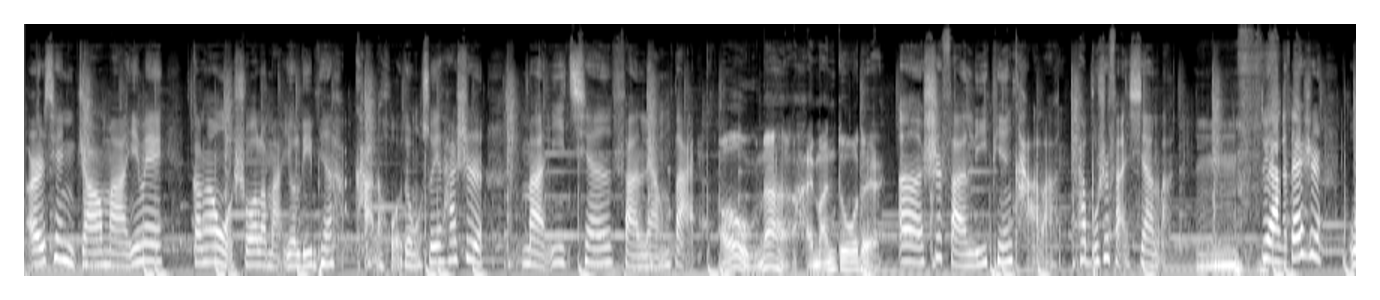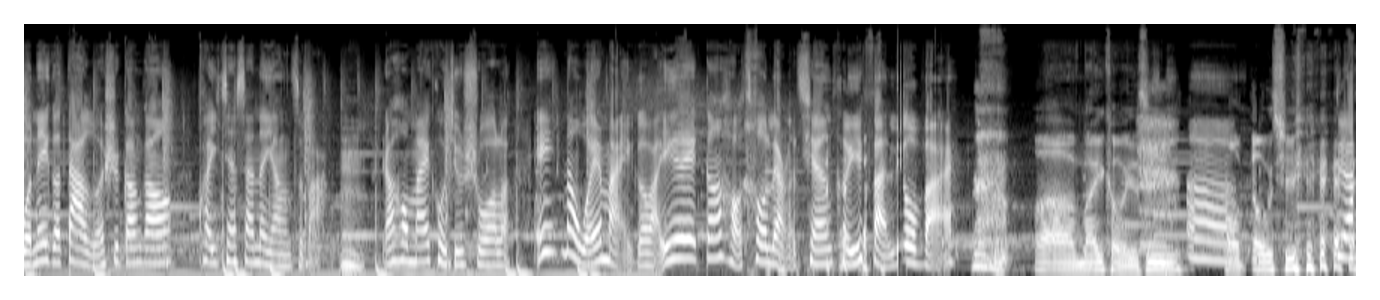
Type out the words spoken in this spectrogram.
而且你知道吗？因为刚刚我说了嘛，有礼品卡的活动，所以它是满一千返两百。哦，那还蛮多的。呃，是返礼品卡了，它不是返现了。嗯，对啊，但是我那个大额是刚刚快一千三的样子吧。嗯，然后 Michael 就说了，哎，那我也买一个吧，因为刚好凑两千可以返六百。哇，Michael 也是好逗趣。对啊，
